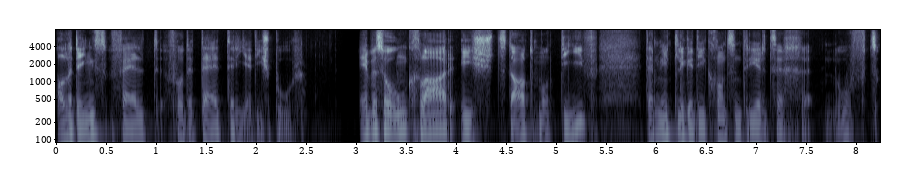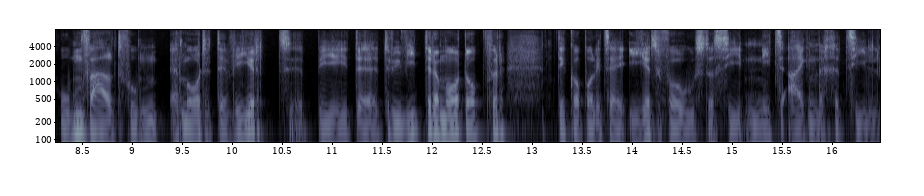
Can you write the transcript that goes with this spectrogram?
Allerdings fehlt von den Tätern jede Spur. Ebenso unklar ist das Tatmotiv. Die Ermittlungen die konzentrieren sich auf das Umfeld des ermordeten Wirt. Bei den drei weiteren Mordopfern geht die Polizei eher davon aus, dass sie nicht das eigentliche Ziel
